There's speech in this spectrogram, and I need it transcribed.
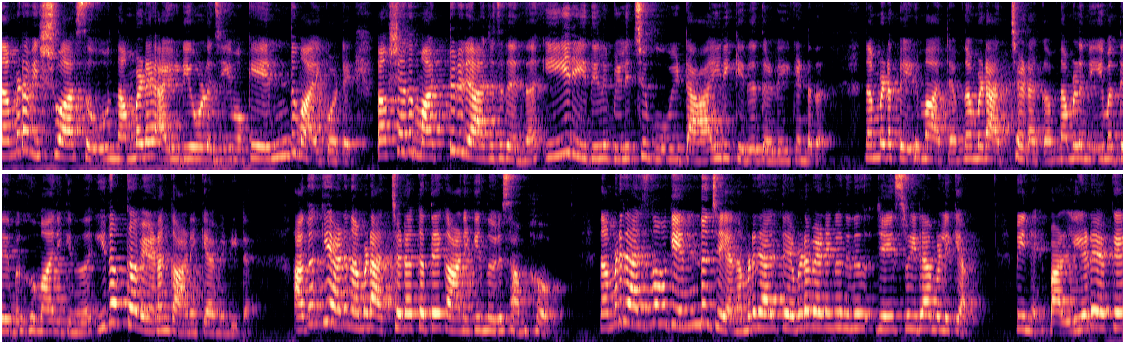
നമ്മുടെ വിശ്വാസവും നമ്മുടെ ഐഡിയോളജിയും ഒക്കെ എന്തുമായിക്കോട്ടെ പക്ഷെ അത് മറ്റൊരു രാജ്യത്ത് നിന്ന് ഈ രീതിയിൽ വിളിച്ചു കൂവിയിട്ടായിരിക്കരുത് തെളിയിക്കേണ്ടത്. നമ്മുടെ പെരുമാറ്റം നമ്മുടെ അച്ചടക്കം നമ്മൾ നിയമത്തെ ബഹുമാനിക്കുന്നത് ഇതൊക്കെ വേണം കാണിക്കാൻ വേണ്ടിയിട്ട്. അതൊക്കെയാണ് നമ്മുടെ അച്ചടക്കത്തെ കാണിക്കുന്ന ഒരു സംഭവം. നമ്മുടെ രാജ്യത്ത് നമുക്ക് എന്തും ചെയ്യാം. നമ്മുടെ രാജ്യത്ത് എവിടെ വേണമെങ്കിലും നിന്ന് ജയ് ശ്രീരാം വിളിക്കാം. പിന്നെ പള്ളിയുടെയൊക്കെ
